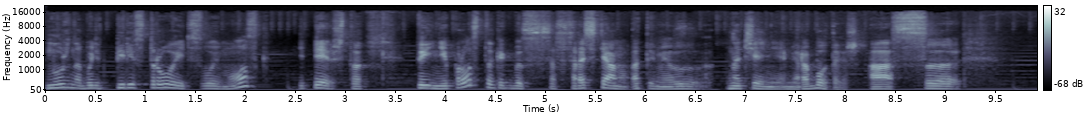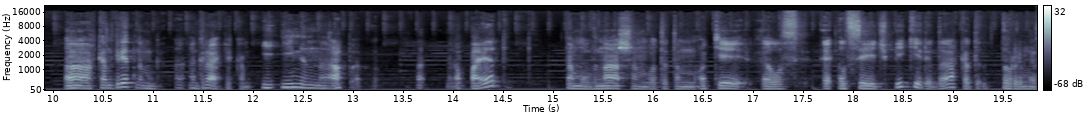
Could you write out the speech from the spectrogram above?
нужно будет перестроить свой мозг теперь, что ты не просто как бы с, с растянутыми значениями работаешь, а с а, конкретным графиком. И именно а, а, поэтому в нашем вот этом OK LCH пикере, да, который мы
